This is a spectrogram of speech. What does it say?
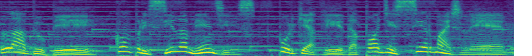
Lado B, com Priscila Mendes, porque a vida pode ser mais leve.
